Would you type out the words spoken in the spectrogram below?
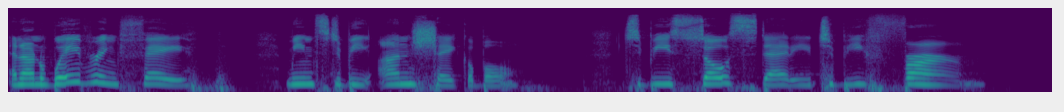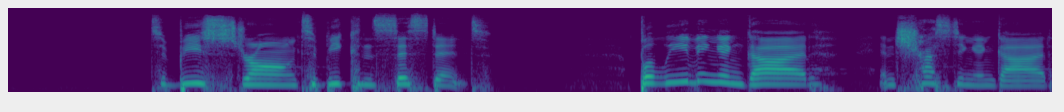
An unwavering faith means to be unshakable, to be so steady, to be firm, to be strong, to be consistent. Believing in God and trusting in God,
